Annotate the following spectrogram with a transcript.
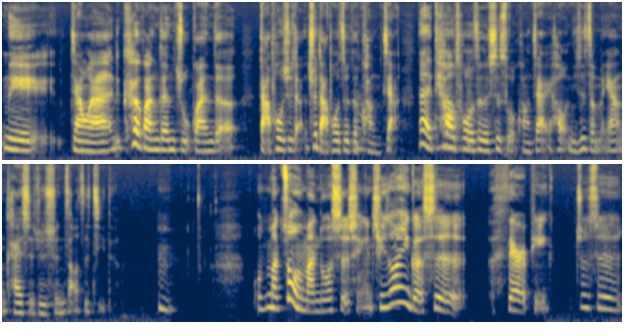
你讲完客观跟主观的打破去打去打破这个框架，那你跳脱这个世俗的框架以后，你是怎么样开始去寻找自己的？嗯，我蛮做了蛮多事情，其中一个是 therapy，就是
